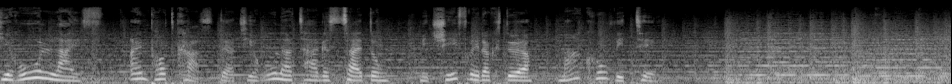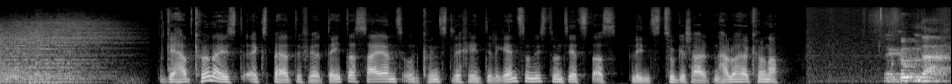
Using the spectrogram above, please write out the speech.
Tirol Live, ein Podcast der Tiroler Tageszeitung mit Chefredakteur Marco Witte. Gerhard Körner ist Experte für Data Science und künstliche Intelligenz und ist uns jetzt aus Linz zugeschaltet. Hallo, Herr Körner. Ja, guten Tag.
